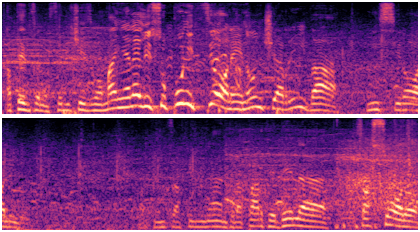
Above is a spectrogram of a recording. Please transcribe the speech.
Attenzione, sedicesimo, Magnanelli su punizione, non ci arriva Missiroli. Partenza fulminante da parte del Sassuolo.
